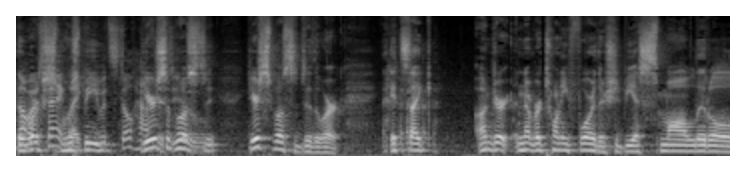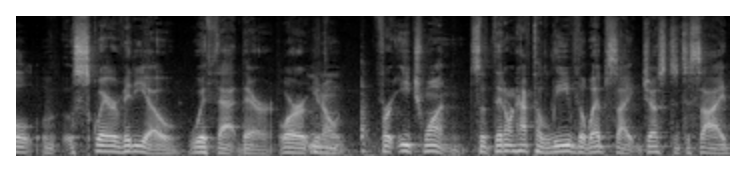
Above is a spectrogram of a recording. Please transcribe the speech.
The No, work's saying, supposed like, to be. you would still have you're supposed do- to. You're supposed to do the work. It's like under number twenty four. There should be a small little square video with that there, or you know, Mm-hmm. for each one, so they don't have to leave the website just to decide.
